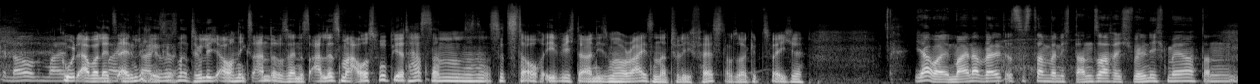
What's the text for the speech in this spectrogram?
Genau mein, Gut, aber letztendlich ist es natürlich auch nichts anderes. Wenn du es alles mal ausprobiert hast, dann sitzt du auch ewig da an diesem Horizon natürlich fest. Also da gibt es welche. Ja, aber in meiner Welt ist es dann, wenn ich dann sage, ich will nicht mehr, dann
